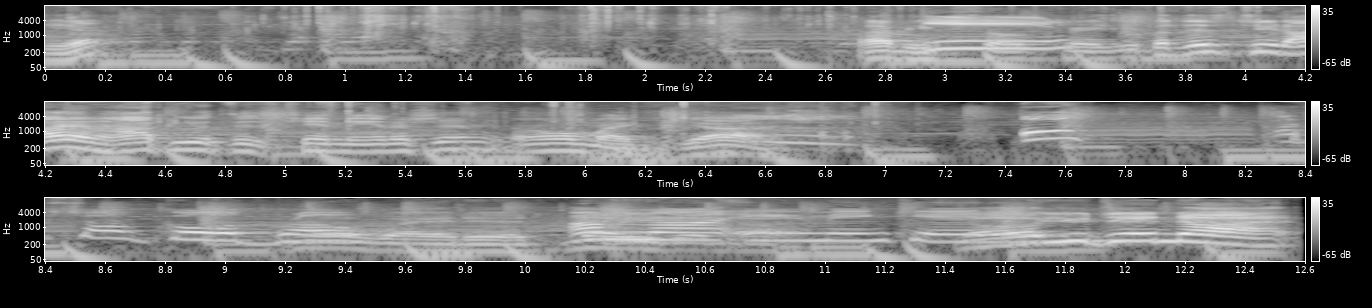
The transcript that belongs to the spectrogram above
Yep. That'd be Yeah. so crazy. But this dude, I am happy with this Tim Anderson. Oh my gosh. Oh, I saw gold, bro. No way, dude. No, I'm not did even kidding. No, you did not.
